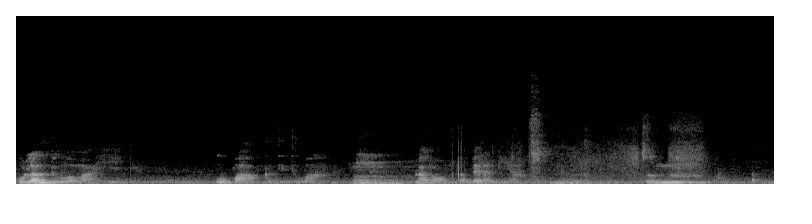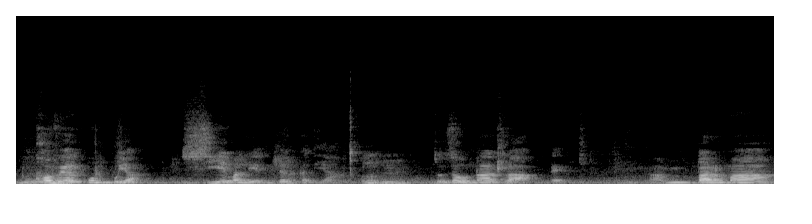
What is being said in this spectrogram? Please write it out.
Pulang dua mahi, upah ketitua, kalau berania. Jun kovel pun puya, siema lenjer ketia. Jun zau nat la te, Burma,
